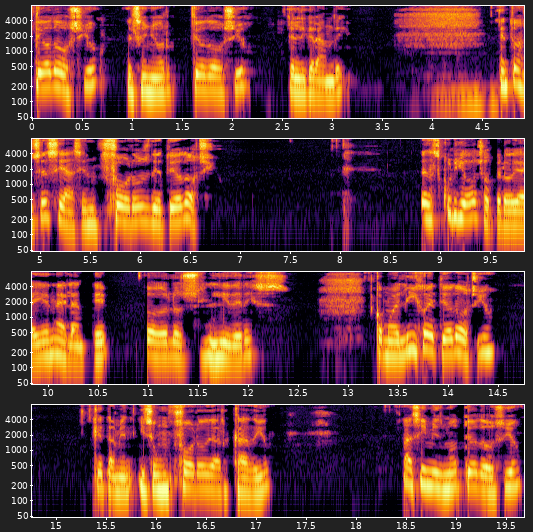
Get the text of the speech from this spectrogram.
Teodosio, el señor Teodosio el Grande. Entonces se hacen foros de Teodosio. Es curioso, pero de ahí en adelante todos los líderes, como el hijo de Teodosio, que también hizo un foro de Arcadio, asimismo Teodosio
